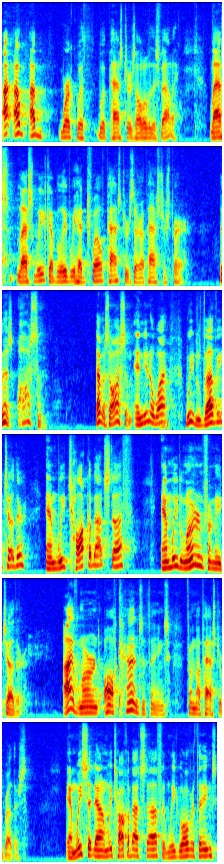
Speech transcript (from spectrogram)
I, I, I work with, with pastors all over this valley. Last, last week, I believe we had 12 pastors at our pastor's prayer. It was awesome. That was awesome. And you know what? We love each other and we talk about stuff and we learn from each other. I've learned all kinds of things from my pastor brothers. And we sit down and we talk about stuff and we go over things.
